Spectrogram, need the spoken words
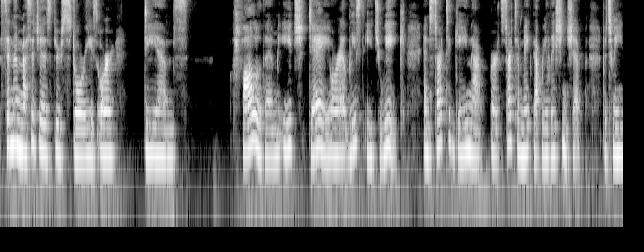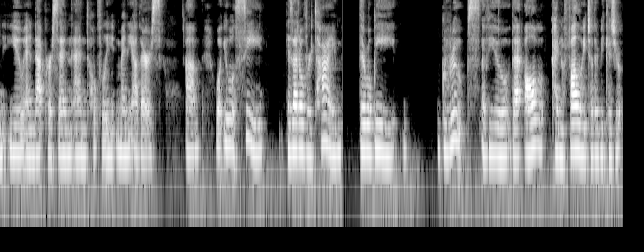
Send them messages through stories or DMs. Follow them each day or at least each week and start to gain that or start to make that relationship between you and that person and hopefully many others. Um, what you will see is that over time, there will be groups of you that all kind of follow each other because you're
